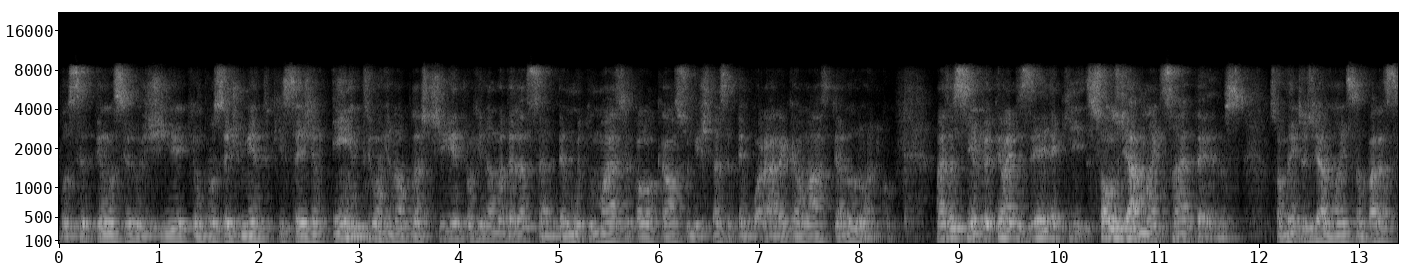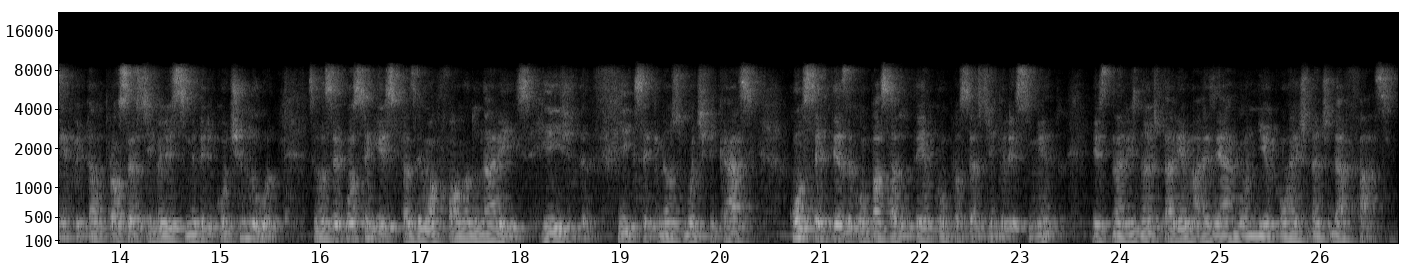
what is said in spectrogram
Você tem uma cirurgia, que é um procedimento que seja entre uma rinoplastia e entre uma rinomodelação. É muito mais você colocar uma substância temporária, que é um ácido hialurônico. Mas assim, o que eu tenho a dizer é que só os diamantes são eternos. Somente os diamantes são para sempre. Então, o processo de envelhecimento ele continua. Se você conseguisse fazer uma forma do nariz rígida, fixa, que não se modificasse, com certeza, com o passar do tempo, com o processo de envelhecimento, esse nariz não estaria mais em harmonia com o restante da face.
